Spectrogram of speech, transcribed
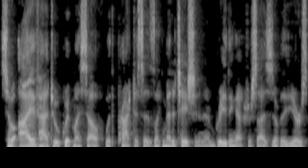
So I've had to equip myself with practices like meditation and breathing exercises over the years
